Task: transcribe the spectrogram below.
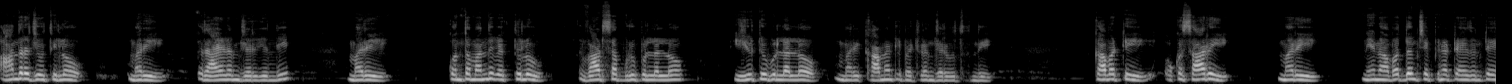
ఆంధ్రజ్యోతిలో మరి రాయడం జరిగింది. మరి కొంతమంది వ్యక్తులు వాట్సాప్ గ్రూపులలో యూట్యూబ్లలో మరి కామెంట్లు పెట్టడం జరుగుతుంది. కాబట్టి ఒకసారి మరి నేను అబద్ధం చెప్పినట్టు ఏదంటే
